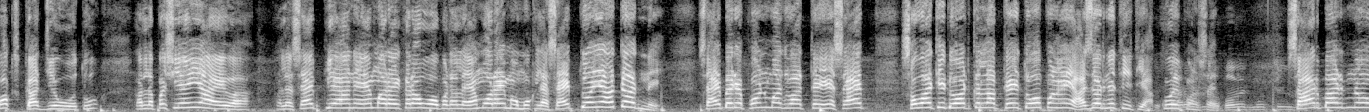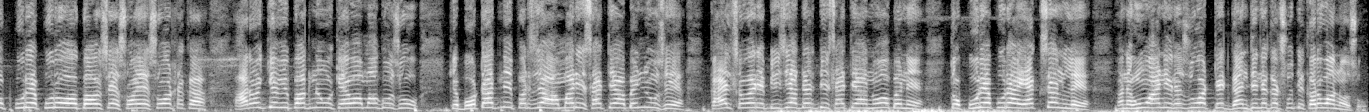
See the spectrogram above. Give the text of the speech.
પક્ષઘાત જેવું હતું. એટલે પછી અહીંયા આવ્યા. એટલે સાહેબ કે આને એમઆરઆઈ કરાવવો પડે. એટલે એમઆરઆઈમાં મોકલ્યા. સાહેબ તો અહીંયા હતા જ નહીં. સાહેબરે ફોનમાં જ વાત થઈ એ સાહેબ. સવાથી દોઢ કલાક થઈ તો પણ અહીં હાજર નથી ત્યાં કોઈ પણ સાહેબ. સારવારનો પૂરેપૂરો અભાવ છે સોએ સો ટકા. આરોગ્ય વિભાગને હું કહેવા માગું છું કે બોટાદની પ્રજા અમારી સાથે આ બન્યું છે. કાલ સવારે બીજા દર્દી સાથે આ ન બને તો પૂરેપૂરા એક્શન લે અને હું આની રજૂઆત ઠેઠ ગાંધીનગર સુધી કરવાનો છું.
